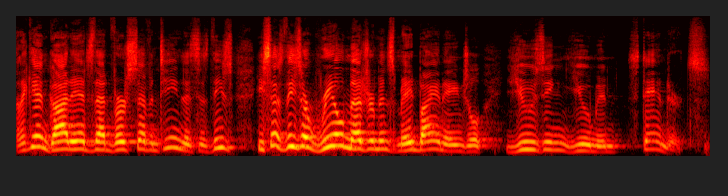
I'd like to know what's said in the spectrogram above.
And again, God adds that verse 17 that says these, he says these are real measurements made by an angel using human standards.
